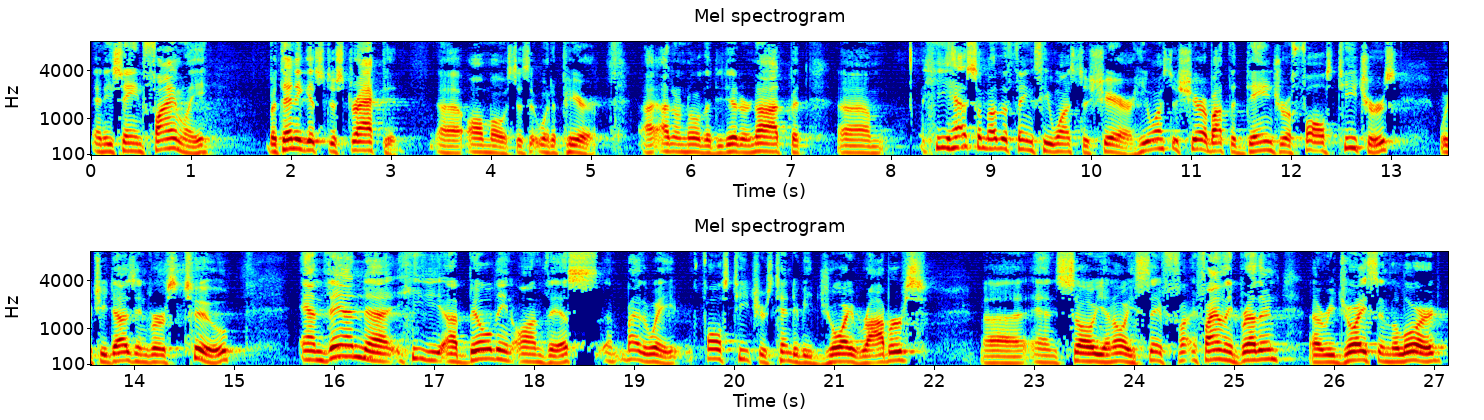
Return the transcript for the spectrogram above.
and he's saying, Finally, but then he gets distracted, uh, almost, as it would appear. I, I, don't know that he did or not, but um, he has some other things he wants to share. He wants to share about the danger of false teachers, which he does in verse 2. And then uh, he, uh, building on this, uh, by the way, false teachers tend to be joy robbers. Uh, and so, you know, he says, finally, brethren, uh, rejoice in the Lord.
